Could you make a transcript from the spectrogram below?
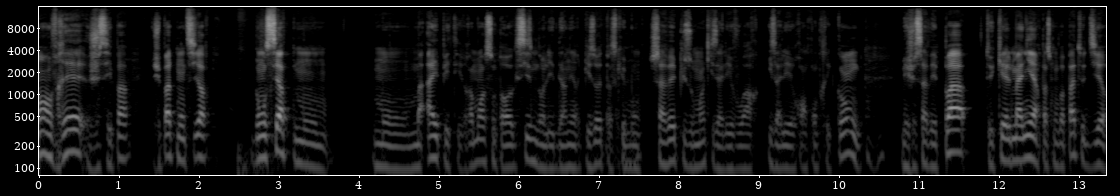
Moi, en vrai, je sais pas. Je vais pas te mentir. Bon, certes, mon, mon, ma hype était vraiment à son paroxysme dans les derniers épisodes parce que, bon, je savais plus ou moins qu'ils allaient voir, ils allaient rencontrer Kang, mais je savais pas de quelle manière parce qu'on va pas te dire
